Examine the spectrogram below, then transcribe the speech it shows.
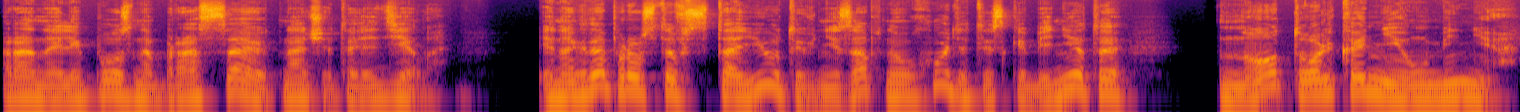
рано или поздно бросают начатое дело. Иногда просто встают и внезапно уходят из кабинета, но только не у меня.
